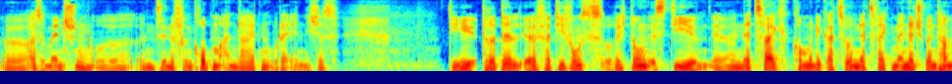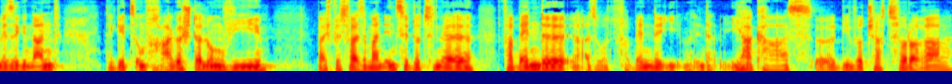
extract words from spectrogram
Äh, also Menschen äh, im Sinne von Gruppen anleiten oder ähnliches. Die dritte äh, Vertiefungsrichtung ist die äh, Netzwerkkommunikation, Netzwerkmanagement haben wir sie genannt. Da geht es um Fragestellungen wie beispielsweise man institutionell Verbände, also Verbände, IHKs, äh, die Wirtschaftsförderer,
